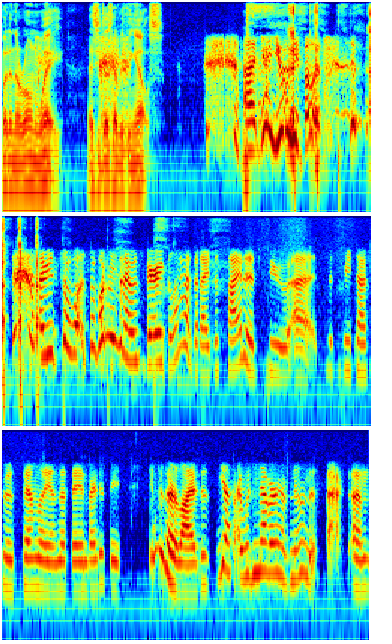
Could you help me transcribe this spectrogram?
but in their own way, as he does everything else. Uh, yeah, you and me both. I mean, so so one reason I was very glad that I decided to, uh, to reach out to his family and that they invited me into their lives is yes, I would never have known this fact. Um,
